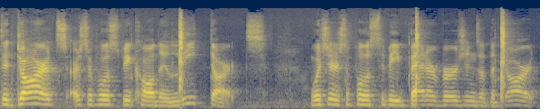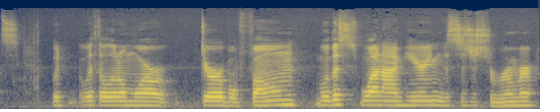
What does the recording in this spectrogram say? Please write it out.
the darts are supposed to be called Elite darts, which are supposed to be better versions of the darts with, with a little more durable foam. Well, this is what I'm hearing. This is just a rumor.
